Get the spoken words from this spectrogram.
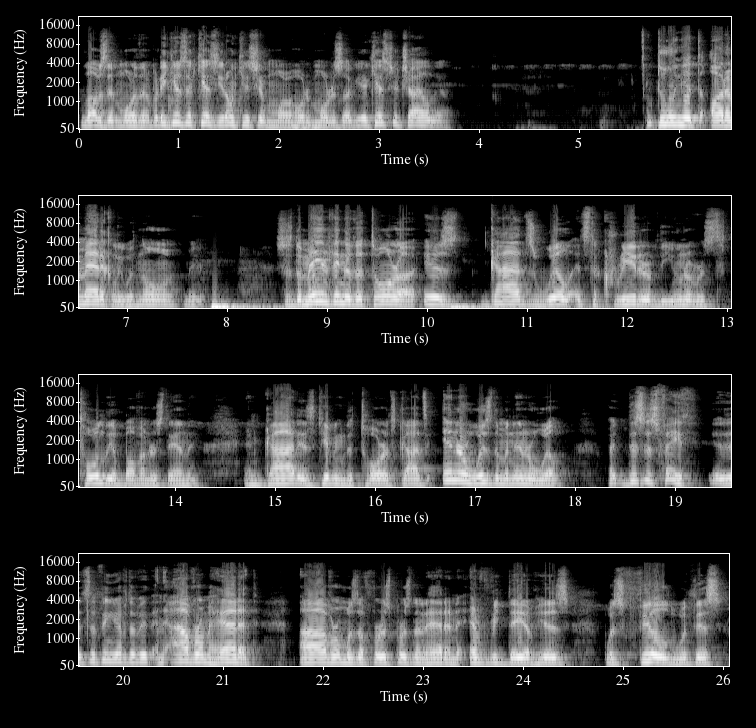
loves it more than, but he gives a kiss. You don't kiss your motorcycle, you kiss your child. Yeah. Doing it automatically with no meaning. Says the main thing of the Torah is God's will. It's the creator of the universe, totally above understanding. And God is giving the Torah, it's God's inner wisdom and inner will. Right? This is faith. It's the thing you have to faith. And Avram had it. Avram was the first person that had and every day of his was filled with this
